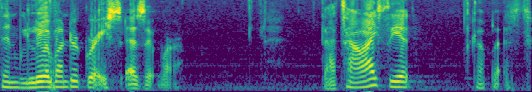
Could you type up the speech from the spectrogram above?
then we live under grace, as it were. That's how I see it. God bless.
